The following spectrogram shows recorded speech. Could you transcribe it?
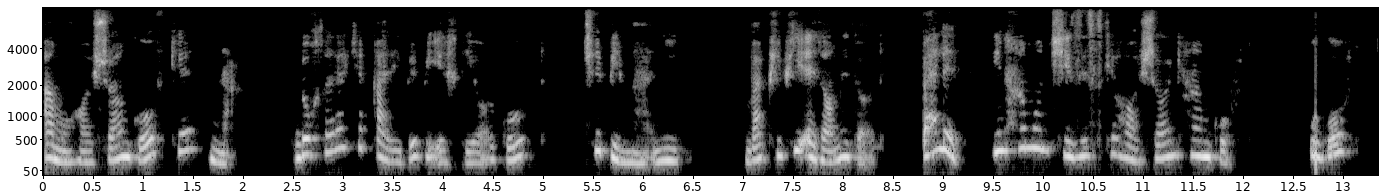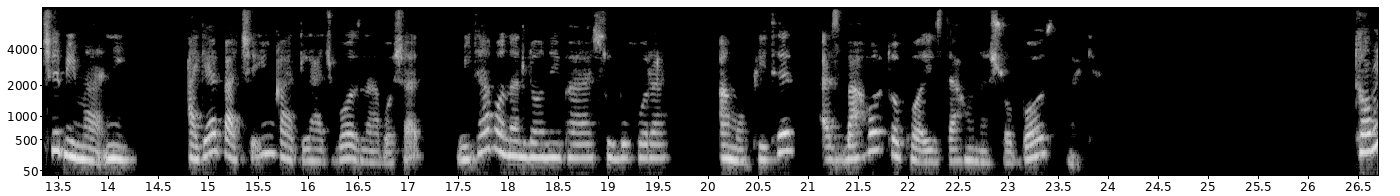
اما هایشانگ گفت که نه دخترک غریبه بی اختیار گفت چه بیمعنی و پیپی ادامه داد. بله این همان چیزی است که هاشانگ هم گفت. او گفت چه بیمعنی؟ اگر بچه اینقدر لجباز نباشد می‌تواند لانه پرستو بخورد. اما پیتر از بهار تا پاییز دهانش را باز نکرد. تامی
